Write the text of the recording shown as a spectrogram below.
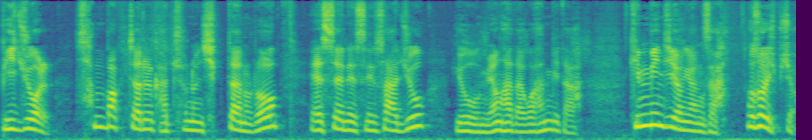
비주얼, 삼박자를 갖추는 식단으로 SNS에서 아주 유명하다고 합니다. 김민지 영양사, 어서 오십시오.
